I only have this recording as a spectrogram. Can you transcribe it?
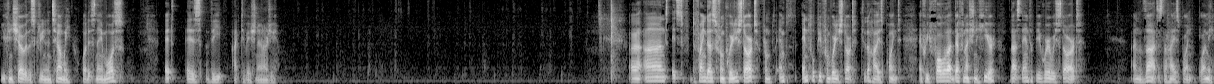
you can shout at the screen and tell me what its name was. It is the activation energy. Uh, and it's defined as from where you start, from enthalpy from where you start to the highest point. If we follow that definition here, that's the enthalpy where we start, and that is the highest point. Blimey.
